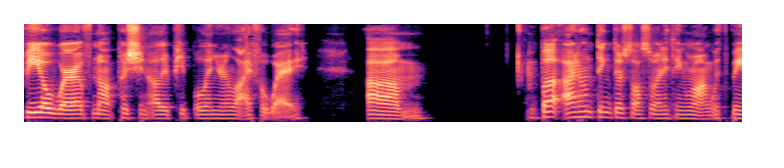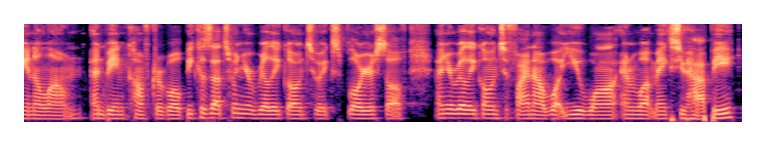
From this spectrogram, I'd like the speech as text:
be aware of not pushing other people in your life away. Um but I don't think there's also anything wrong with being alone and being comfortable because that's when you're really going to explore yourself and you're really going to find out what you want and what makes you happy.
